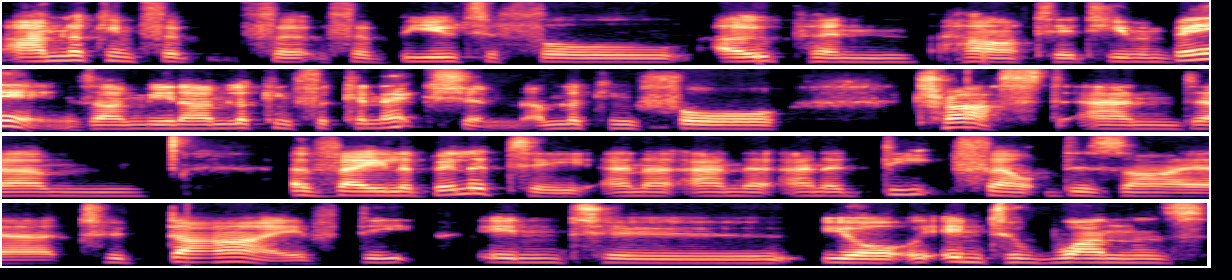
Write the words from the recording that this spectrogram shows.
I'm looking for, for, for beautiful, open hearted human beings. I mean, I'm looking for connection. I'm looking for trust and um, availability and a, and a, and a deep felt desire to dive deep into your into one's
